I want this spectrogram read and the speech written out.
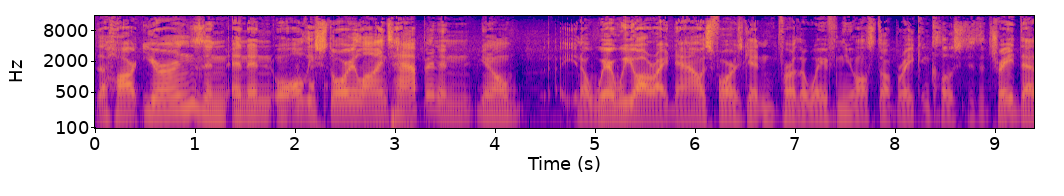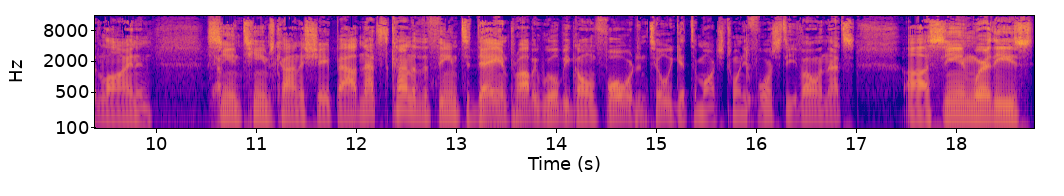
the heart yearns, and and then all these storylines happen, and you know, you know where we are right now as far as getting further away from the All Star break and closer to the trade deadline, and yep. seeing teams kind of shape out, and that's kind of the theme today, and probably will be going forward until we get to March 24, Steve O, and that's uh, seeing where these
